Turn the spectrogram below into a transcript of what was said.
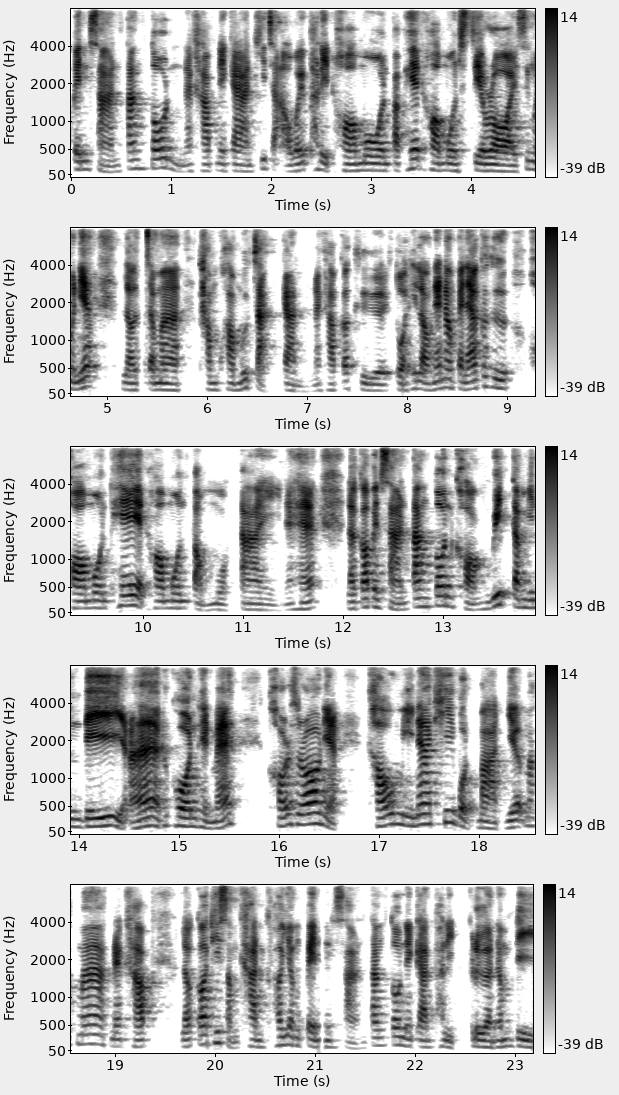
เป็นสารตั้งต้นนะครับในการที่จะเอาไว้ผลิตฮอร์โมน ประเภทฮอร์โมนสเตียรอยด์ซึ่งวันนี้เราจะมาทำความรู้จักกันนะครับก็คือตัวที่เราแนะนำไปแล้วก็คือฮอร์โมนเพศฮอร์โมนต่อมหมวกไตนะฮะแล้วก็เป็นสารตั้งต้นของวิตามินดีอ่าทุกคนเห็นไหม คอเลสเตอรอลเนี่ยเขามีหน้าที่บทบาทเยอะมากๆนะครับ แล้วก็ที่สำคัญเขายังเป็นสารตั้งต้นในการผลิตเกลือน้ำดี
